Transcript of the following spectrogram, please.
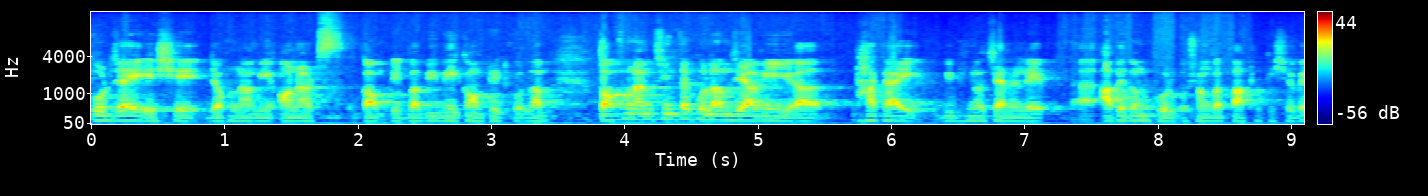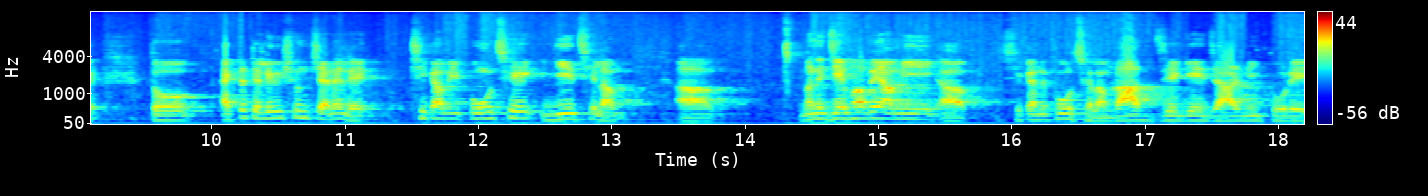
পর্যায়ে এসে যখন আমি অনার্স কমপ্লিট বা বিবিএ কমপ্লিট করলাম তখন আমি চিন্তা করলাম যে আমি ঢাকায় বিভিন্ন চ্যানেলে আবেদন করব সংবাদ পাঠক হিসেবে। তো একটা টেলিভিশন চ্যানেলে ঠিক আমি পৌঁছে গিয়েছিলাম মানে যেভাবে আমি সেখানে পৌঁছলাম, রাত জেগে জার্নি করে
